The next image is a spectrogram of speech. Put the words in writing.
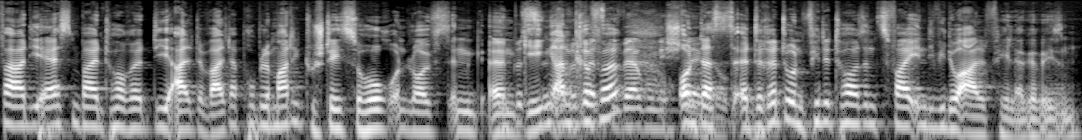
war die ersten beiden Tore die alte Walter-Problematik. Du stehst so hoch und läufst in, äh, in Gegenangriffe. Schnell Und das äh, dritte und vierte Tor sind zwei Individualfehler gewesen.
